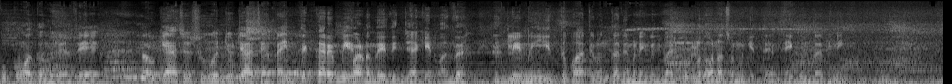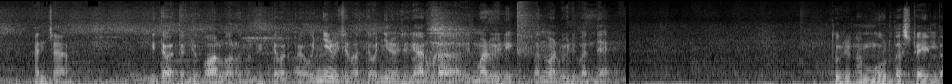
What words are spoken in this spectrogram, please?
ಕುಕ್ಕು ಮಲ್ತೊಂದು ಹೇಳ್ತೆ. ಅವು ಗ್ಯಾಸ್ ಶೂ ಒಂಚೂರು ಜಾಸ್ತಿ ಆಗ್ತದೆ ಐನ್ ಕರಮಿ. ಮಾಡೋದೇ ಇದ್ದೀನಿ ಜಾಕೆಟ್ ಬಂದು. ಕ್ಲೀನ್ ಇತ್ತು ಪಾತಿನ ಉಂತದೆ ಮನೆಗೆ ಬಾರಿ ಕೊಡ್ಲದು ಒಣ ಸುಣ್ಣಗಿತ್ತೆ ಐದು ಉಂತದೀನಿ ಅಂಚ. ಇತ್ತೆ ಬರ್ತೇವೆ ನೀವು ಕಾಲ್ ಬರೋದು ನಿತ್ಯ ಬರ್ತೇವೆ ಒಂಜಿನ ನಿಮಿಷ ಬರ್ತೇವೆ ಒಂಜಿನ ನಿಮಿಷ ಯಾರು ಕೂಡ ಇದು ಮಾಡಬೇಡಿ ಬಂದ್ ಮಾಡಬೇಡಿ ಬಂದೆ. ತುರಿ ನಮ್ಮೂರ್ದ ಸ್ಟೈಲ್ದ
